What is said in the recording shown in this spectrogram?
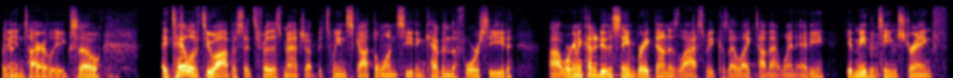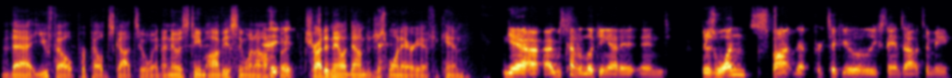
for the entire league. So a tale of two opposites for this matchup between Scott, the one seed, and Kevin, the four seed. Uh, we're going to kind of do the same breakdown as last week because I liked how that went, Eddie. Give me the mm-hmm. team strength that you felt propelled Scott to a win. I know his team obviously went off, but try to nail it down to just one area if you can. Yeah, I, I was kind of looking at it, and there's one spot that particularly stands out to me.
